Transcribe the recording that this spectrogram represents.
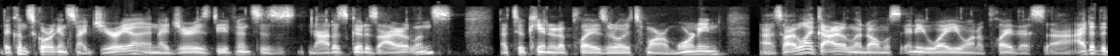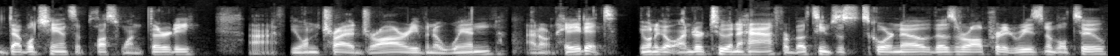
they couldn't score against Nigeria, and Nigeria's defense is not as good as Ireland's. That's who Canada plays early tomorrow morning. Uh, so I like Ireland almost any way you want to play this. Uh, I did the double chance at plus 130. Uh, if you want to try a draw or even a win, I don't hate it. You want to go under two and a half, or both teams to score no. Those are all pretty reasonable too,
